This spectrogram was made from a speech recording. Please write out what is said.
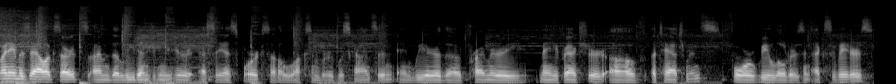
My name is Alex Arts. I'm the lead engineer here at SAS Forks out of Luxemburg, Wisconsin, and we are the primary manufacturer of attachments for wheel loaders and excavators.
